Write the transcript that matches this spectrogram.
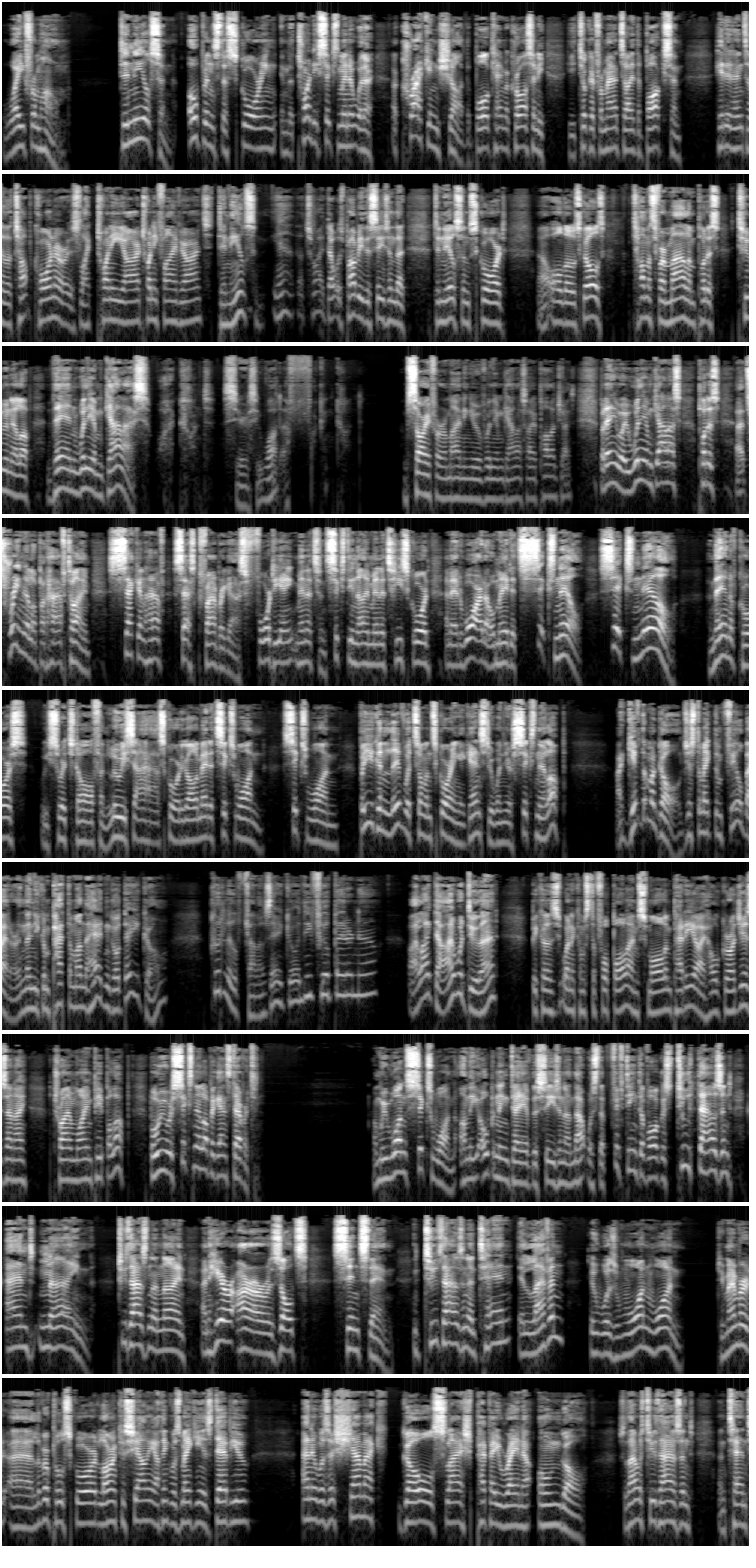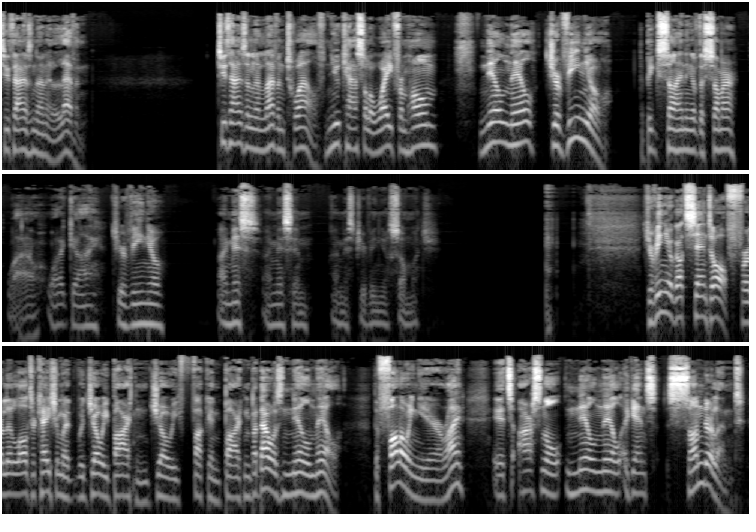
away from home. Denilson opens the scoring in the 26th minute with a, a cracking shot. The ball came across and he, he took it from outside the box and hit it into the top corner. It was like 20 yard, 25 yards. Denilson. Yeah, that's right. That was probably the season that Denilson scored uh, all those goals. Thomas Vermaelen put us 2 0 up. Then William Gallas. What a cunt. Seriously, what a fucking cunt. I'm sorry for reminding you of William Gallas. I apologise. But anyway, William Gallas put us uh, 3 uh, 0 up at half time. Second half, Cesc Fabregas. 48 minutes and 69 minutes he scored, and Eduardo made it 6 0. 6 0 And then, of course, we switched off and Louis Saha scored a goal and made it 6 1. 6 1. But you can live with someone scoring against you when you're 6 0 up. I give them a goal just to make them feel better, and then you can pat them on the head and go, There you go. Good little fellows. There you go. Do you feel better now? I like that. I would do that because when it comes to football, I'm small and petty. I hold grudges and I try and wind people up. But we were 6 0 up against Everton. And we won 6 1 on the opening day of the season, and that was the 15th of August 2009. 2009. And here are our results since then. In 2010 11, it was 1 1 do you remember uh, Liverpool scored? Laurent Koscielny, I think, was making his debut, and it was a Chamakh goal slash Pepe Reina own goal. So that was 2010, 2011. 2011 12, Newcastle away from home, nil nil. Gervinho, the big signing of the summer. Wow, what a guy, Gervinho. I miss, I miss him. I miss Gervinho so much. Gervinho got sent off for a little altercation with, with Joey Barton. Joey fucking Barton. But that was nil nil. The following year, right? It's Arsenal nil nil against Sunderland.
